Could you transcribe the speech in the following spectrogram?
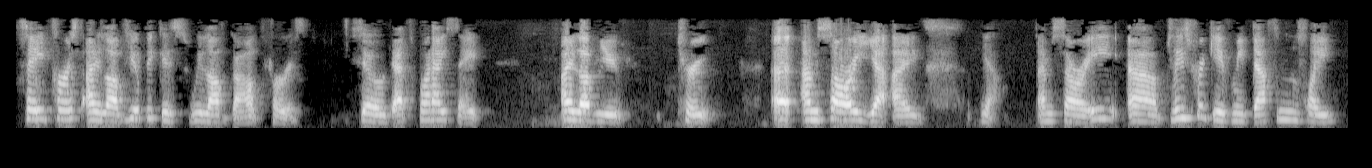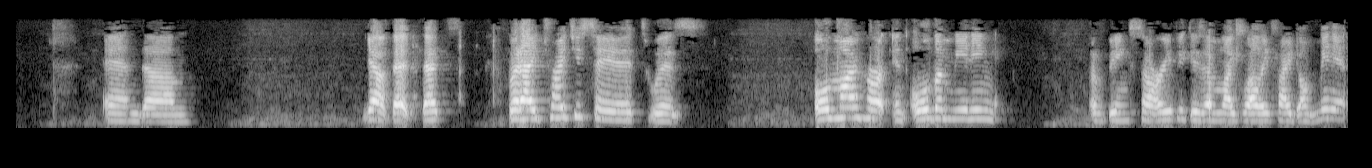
say first I love you because we love God first. So that's what I say. I love you. True. Uh, I'm sorry. Yeah, I. Yeah, I'm sorry. Uh, please forgive me. Definitely. And um, yeah, that that's. But I try to say it with all my heart and all the meaning of being sorry because I'm like, well, if I don't mean it,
